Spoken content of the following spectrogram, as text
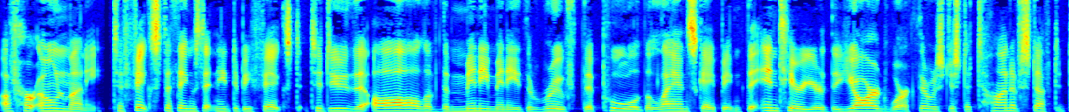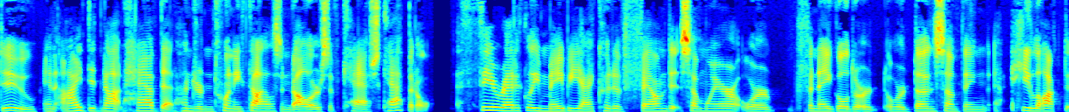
of her own money to fix the things that need to be fixed, to do the all of the many, many, the roof, the pool, the landscaping, the interior, the yard work. There was just a ton of stuff to do, and I did not have that hundred and twenty thousand dollars of cash capital theoretically maybe I could have found it somewhere or finagled or or done something. He locked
